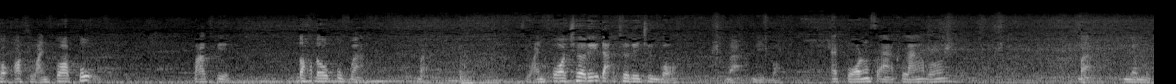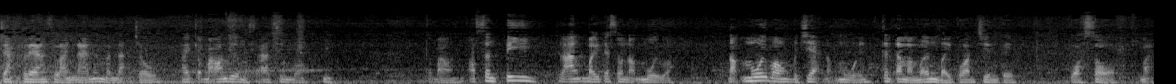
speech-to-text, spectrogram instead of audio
បុកអត់ឆ្លាញ់ពណ៌ពូកបើកទៀតដោះដូរពូកបាទបាទឆ្លាញ់ពណ៌ cherry ដាក់ cherry ជូនបងបាទនេះបងហើយពណ៌ហ្នឹងស្អាតខ្លាំងបង បាទខ្ញុំម្ចាស់ឃ្លាំងឆ្លាញ់ដែរហ្នឹងមិនដាក់ចូលហើយកបោនយើងមកស្អាតជូនបងនេះកបោន option 2ឡើង3តែ011បង11បងបញ្ជាក់11គិតតែ18000ជាងទេពណ៌សបាទ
